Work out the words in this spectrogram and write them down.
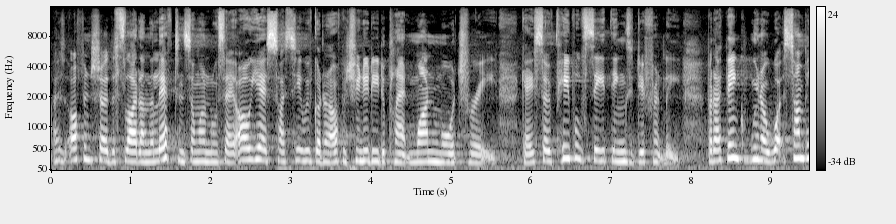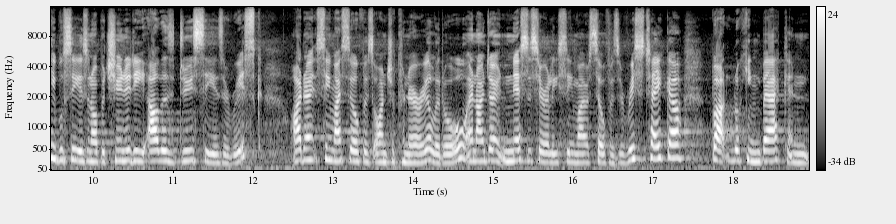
I often show the slide on the left and someone will say, oh yes, I see we've got an opportunity to plant one more tree. Okay, so people see things differently. But I think, you know, what some people see as an opportunity, others do see as a risk. I don't see myself as entrepreneurial at all, and I don't necessarily see myself as a risk taker, but looking back and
